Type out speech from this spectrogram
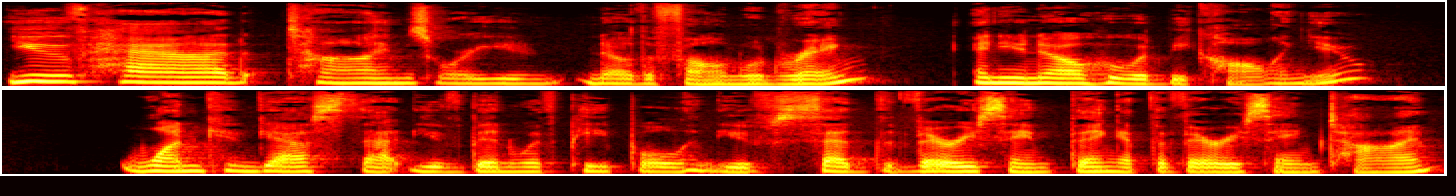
You've had times where you know the phone would ring and you know who would be calling you. One can guess that you've been with people and you've said the very same thing at the very same time.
